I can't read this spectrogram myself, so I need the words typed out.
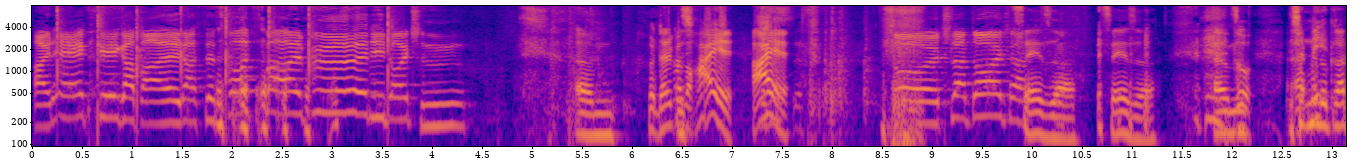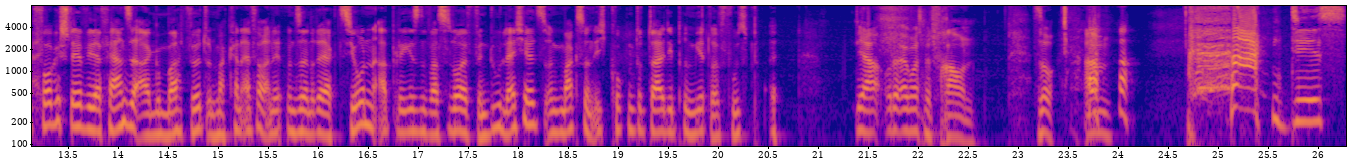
ein eckiger Ball, das ist Fußball für die Deutschen. ähm, Und dann kommt noch Heil, Heil. Deutschland, Deutschland. Cäsar, Cäsar. ähm, So, ich äh, habe mir nee, nur gerade vorgestellt, wie der Fernseher angemacht wird und man kann einfach an den- unseren Reaktionen ablesen, was läuft. Wenn du lächelst und Max und ich gucken total deprimiert, läuft Fußball. Ja, oder irgendwas mit Frauen. So, ähm. Dis.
